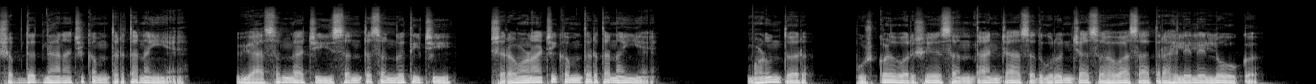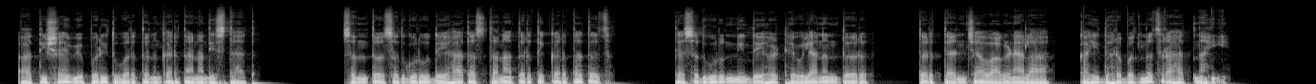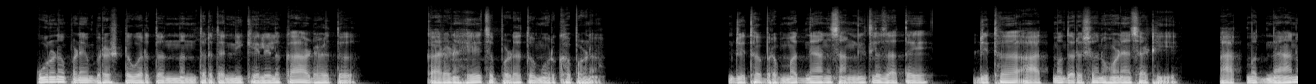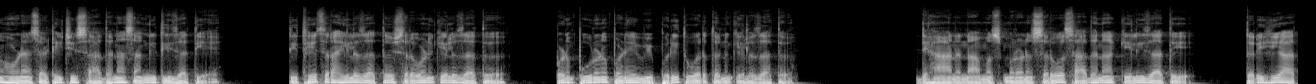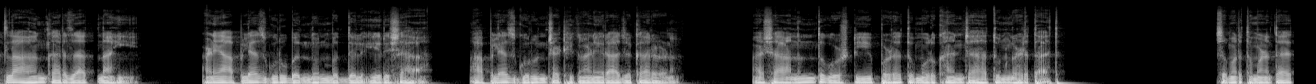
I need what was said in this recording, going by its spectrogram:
शब्दज्ञानाची कमतरता नाही आहे व्यासंगाची संतसंगतीची श्रवणाची कमतरता नाही आहे म्हणून तर पुष्कळ वर्षे संतांच्या सद्गुरूंच्या सहवासात राहिलेले लोक अतिशय विपरीत वर्तन करताना दिसतात. संत सद्गुरू देहात असताना तर ते करतातच. त्या सद्गुरूंनी देह ठेवल्यानंतर तर त्यांच्या वागण्याला काही धरबंदच राहत नाही. पूर्णपणे भ्रष्ट वर्तन नंतर त्यांनी केलेलं का आढळतं? कारण हेच पडतं मूर्खपण. जिथं ब्रह्मज्ञान सांगितलं जातंय जिथं आत्मदर्शन होण्यासाठी आत्मज्ञान होण्यासाठीची साधना सांगितली जाते तिथेच राहिलं जातं श्रवण केलं जातं पण पूर्णपणे विपरीत वर्तन केलं जातं. ध्यान नामस्मरण सर्व साधना केली जाते तरीही आतला अहंकार जात नाही. आणि आपल्याच गुरुबंधूंबद्दल ईर्षा आपल्याच गुरूंच्या ठिकाणी राजकारण अशा अनंत गोष्टी पढत मूर्खांच्या हातून घडतात. समर्थ म्हणतात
